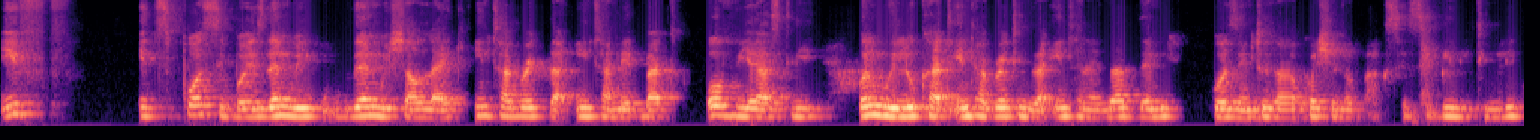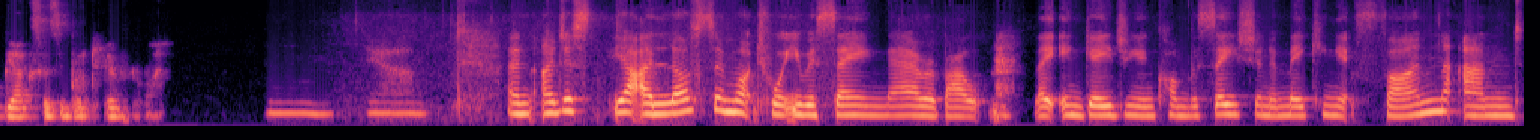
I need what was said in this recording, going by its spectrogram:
if it's possible is then we then we shall like integrate the internet but obviously when we look at integrating the internet that then goes into the question of accessibility will it be accessible to everyone mm, yeah and i just yeah i love so much what you were saying there about like engaging in conversation and making it fun and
